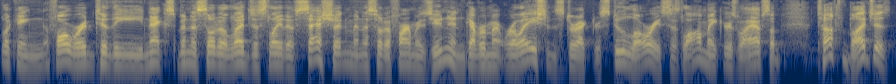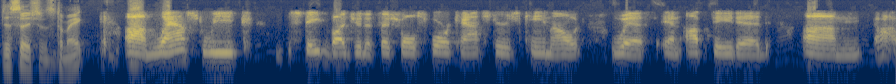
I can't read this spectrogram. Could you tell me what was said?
Looking forward to the next Minnesota legislative session, Minnesota Farmers Union Government Relations Director Stu Lourey says lawmakers will have some tough budget decisions to make. Um, last week, state budget officials, forecasters came out with an updated um, uh,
